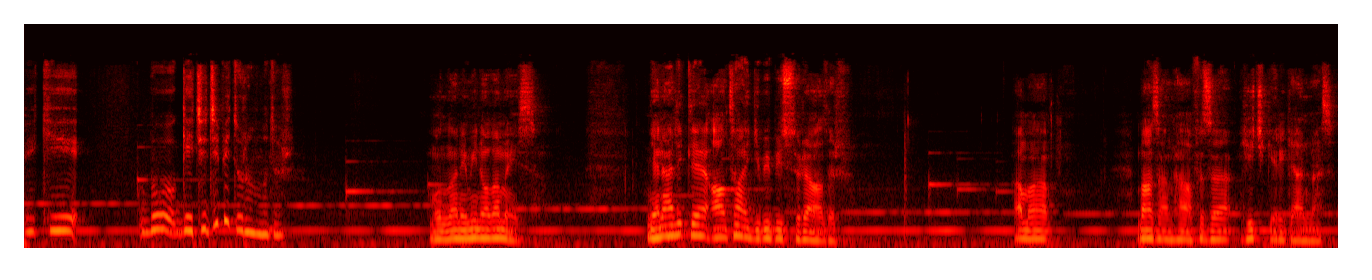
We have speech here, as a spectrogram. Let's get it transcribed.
Peki bu geçici bir durum mudur? Bundan emin olamayız. Genellikle 6 ay gibi bir süre alır. Ama bazen hafıza hiç geri gelmez.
